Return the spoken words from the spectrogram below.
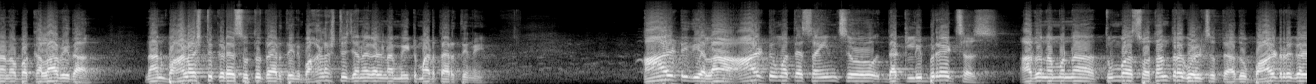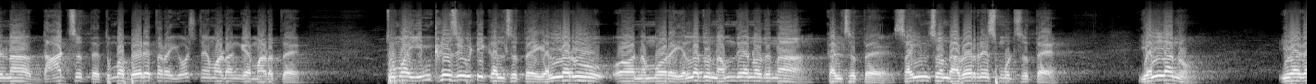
ನಾನೊಬ್ಬ ಕಲಾವಿದ. ನಾನು ಬಹಳಷ್ಟು ಕಡೆ ಸುತ್ತುತ್ತಾ ಇರ್ತೀನಿ. ಬಹಳಷ್ಟು ಜನಗಳನ್ನ ಮೀಟ್ ಮಾಡ್ತಾ ಇರ್ತೀನಿ. ಆರ್ಟ್ ಇದೆಯಲ್ಲ ಆರ್ಟ್ ಮತ್ತೆ ಸೈನ್ಸು ದಟ್ ಲಿಬ್ರೇಟ್ಸ್ ಅಸ್ ಅದು ನಮ್ಮನ್ನ ತುಂಬಾ ಸ್ವತಂತ್ರಗೊಳಿಸುತ್ತೆ, ಅದು ಬಾರ್ಡ್ರ್ಗಳನ್ನ ದಾಟಿಸುತ್ತೆ, ತುಂಬಾ ಬೇರೆ ತರ ಯೋಚನೆ ಮಾಡೋಂಗೆ ಮಾಡುತ್ತೆ, ತುಂಬಾ ಇನ್ಕ್ಲೂಸಿವಿಟಿ ಕಲಿಸುತ್ತೆ, ಎಲ್ಲರೂ ನಮ್ಮವರ, ಎಲ್ಲದು ನಮ್ದೇ ಅನ್ನೋದನ್ನ ಕಲಿಸುತ್ತೆ ಸೈನ್ಸ್ ಒಂದು ಅವೇರ್ನೆಸ್ ಮೂಡಿಸುತ್ತೆ, ಎಲ್ಲನೂ. ಇವಾಗ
